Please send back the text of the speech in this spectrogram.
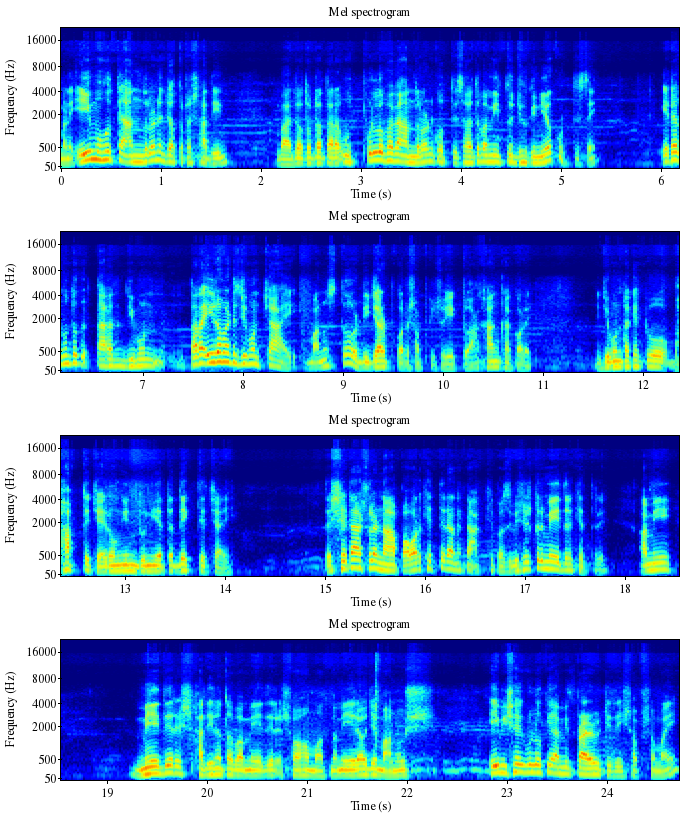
মানে এই মুহূর্তে আন্দোলনে যতটা স্বাধীন বা যতটা তারা উৎফুল্লভাবে আন্দোলন করতেছে হয়তো বা মৃত্যু ঝুঁকি নিয়েও করতেছে। এটা কিন্তু তারা জীবন, তারা এরকম একটা জীবন চায়। মানুষ তো ডিজার্ভ করে সব কিছু একটু আকাঙ্ক্ষা করে। জীবনটাকে একটু ভাবতে চায়, রঙিন দুনিয়াটা দেখতে চায়। তো সেটা আসলে না পাওয়ার ক্ষেত্রে অনেকটা আক্ষেপ আছে, বিশেষ করে মেয়েদের ক্ষেত্রে। আমি মেয়েদের স্বাধীনতা বা মেয়েদের সহমত বা মেয়েরাও যে মানুষ, এই বিষয়গুলোকে আমি প্রায়োরিটি দিই সবসময়।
